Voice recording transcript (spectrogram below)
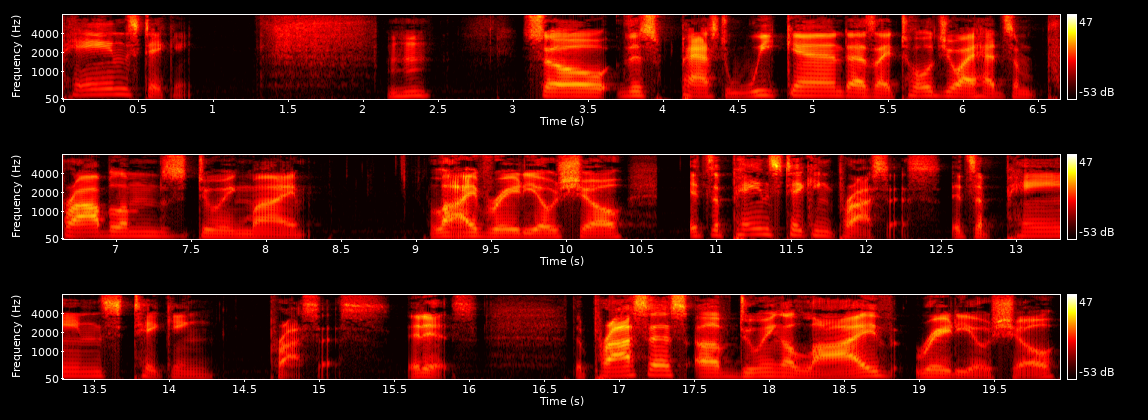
Painstaking. Mm-hmm. So, this past weekend, as I told you, I had some problems doing my live radio show. It's a painstaking process. It's a painstaking process. It is. The process of doing a live radio show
